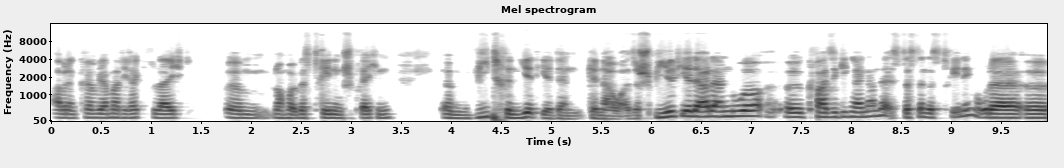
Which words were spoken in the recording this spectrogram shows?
Aber dann können wir mal direkt vielleicht ähm, nochmal über das Training sprechen. Ähm, wie trainiert ihr denn genau? Also spielt ihr da dann nur äh, quasi gegeneinander? Ist das dann das Training oder äh,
